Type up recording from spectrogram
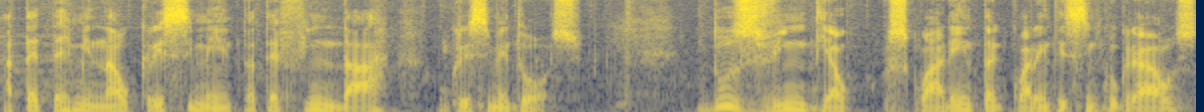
até terminar o crescimento, até findar o crescimento ósseo. Dos 20 aos 40, 45 graus,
